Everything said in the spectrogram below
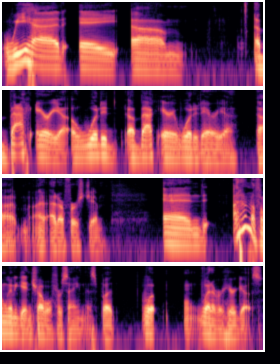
we had a um, a back area, a wooded, a back area, wooded area uh, at our first gym, and I don't know if I'm going to get in trouble for saying this, but what, whatever. Here goes.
